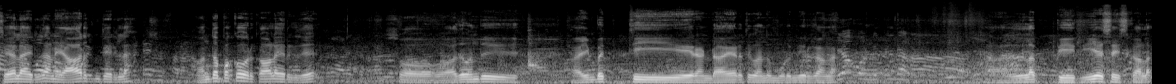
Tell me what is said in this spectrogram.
சேல் ஆயிருக்கு ஆனால் யாருக்கும் தெரியல. அந்த பக்கம் ஒரு காலை இருக்குது. ஸோ அது வந்து ஐம்பத்தி ரெண்டாயிரத்துக்கு வந்து முடிஞ்சிருக்காங்க. நல்ல பெரிய சைஸ் காலை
